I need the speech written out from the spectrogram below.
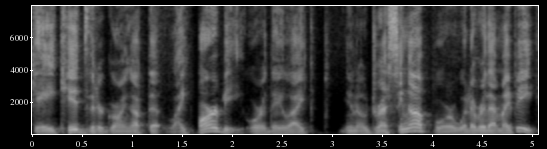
gay kids that are growing up that like Barbie or they like, you know, dressing up or whatever that might be.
